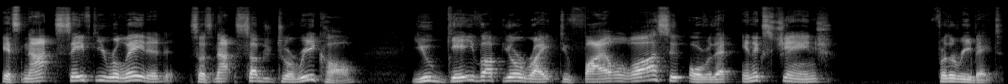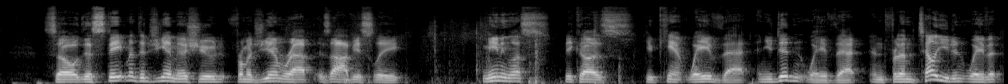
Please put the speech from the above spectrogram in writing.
it's not safety related, so it's not subject to a recall. You gave up your right to file a lawsuit over that in exchange for the rebate. So, this statement the GM issued from a GM rep is obviously meaningless because you can't waive that, and you didn't waive that. And for them to tell you you didn't waive it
